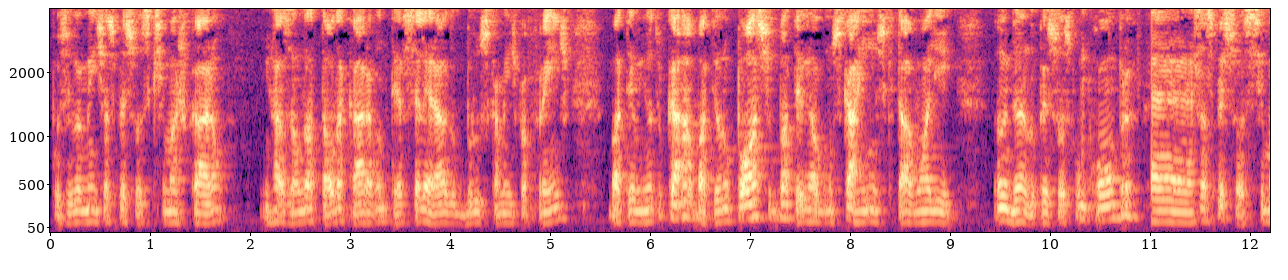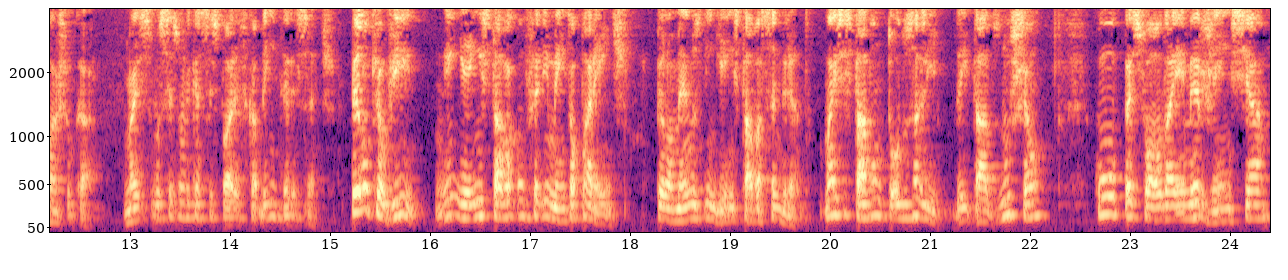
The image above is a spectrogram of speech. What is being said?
Possivelmente as pessoas que se machucaram em razão da tal da Caravan ter acelerado bruscamente para frente, bateu em outro carro, bateu no poste, bateu em alguns carrinhos que estavam ali andando, pessoas com compra, é, essas pessoas se machucaram. Mas vocês vão ver que essa história fica bem interessante. Pelo que eu vi, ninguém estava com ferimento aparente. Pelo menos ninguém estava sangrando. Mas estavam todos ali, deitados no chão, com o pessoal da emergência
